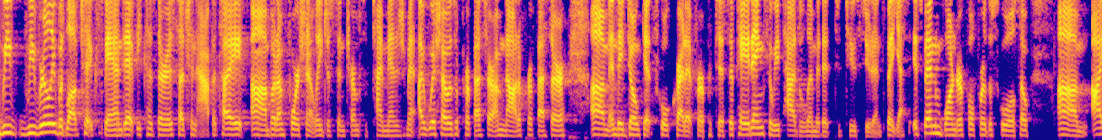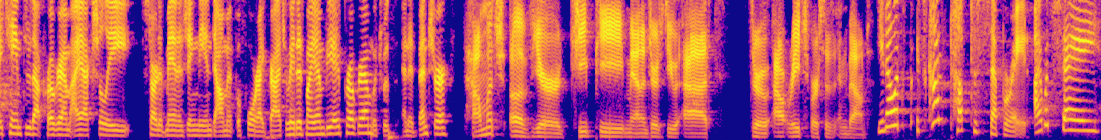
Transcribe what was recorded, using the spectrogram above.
we we really would love to expand it because there is such an appetite um, but unfortunately just in terms of time management i wish i was a professor. I'm not a professor um, and they don't get school credit for participating so we've had to limit it to two students. But yes it's been wonderful for the school. So um, i came through that program. I actually started managing the endowment before i graduated my mba program which was an adventure. How much of your gp managers do you add through outreach versus inbound? You know it's it's kind of tough to separate. I would say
